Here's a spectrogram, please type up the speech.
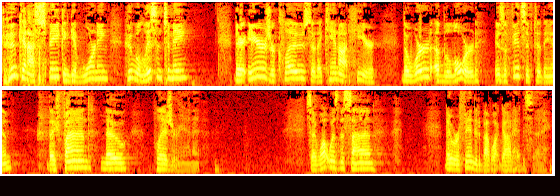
To whom can I speak and give warning? Who will listen to me? Their ears are closed so they cannot hear. The word of the Lord is offensive to them. They find no pleasure in it. So what was the sign? They were offended by what God had to say.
